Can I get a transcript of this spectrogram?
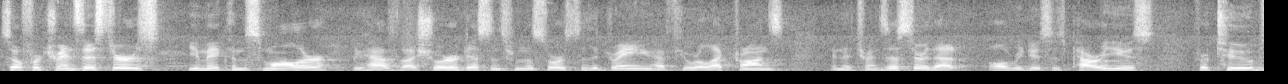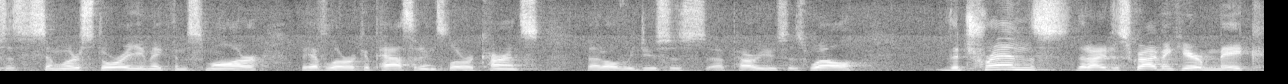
So for transistors, you make them smaller, you have a shorter distance from the source to the drain, you have fewer electrons in the transistor, that all reduces power use. For tubes, it's a similar story, you make them smaller, they have lower capacitance, lower currents, that all reduces uh, power use as well the trends that I'm describing here make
